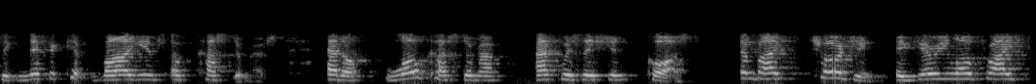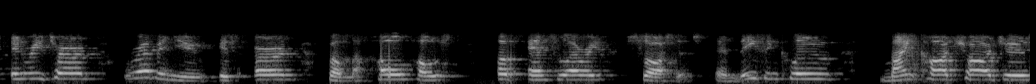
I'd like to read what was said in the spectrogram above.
significant volumes of customers at a low customer acquisition cost. And by charging a very low price in return, revenue is earned from the whole host of ancillary sources. And these include bank card charges,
